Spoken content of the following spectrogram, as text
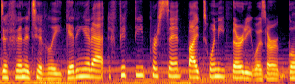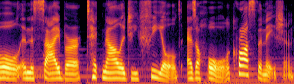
definitively. Getting it at 50% by 2030 was our goal in the cyber technology field as a whole across the nation.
